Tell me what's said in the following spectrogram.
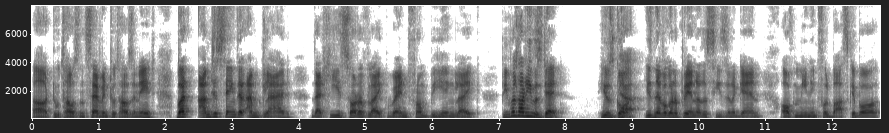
uh 2007 2008 but i'm just saying that i'm glad that he sort of like went from being like people thought he was dead he was gone Yeah. he's never going to play another season again of meaningful basketball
